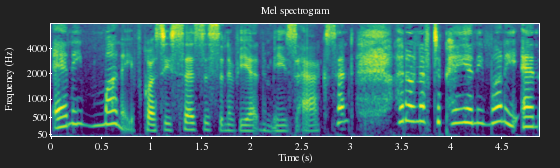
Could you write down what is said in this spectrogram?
any money. Of course, he says this in a Vietnamese accent. I don't have to pay any money. And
